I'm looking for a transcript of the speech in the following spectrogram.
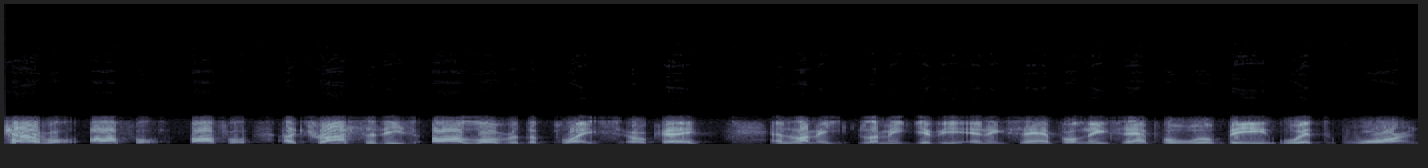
terrible, awful, awful atrocities all over the place. Okay, and let me let me give you an example. The example will be with Warren.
